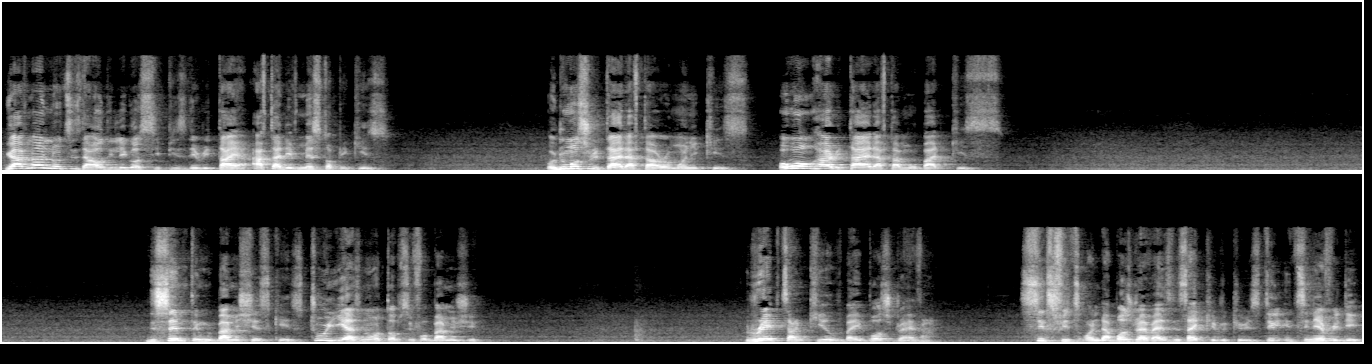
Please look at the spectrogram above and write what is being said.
You have not noticed that all the Lagos CPs, they retire after they've messed up a case. Odumosu retired after Oromoni case. Owonha retired after Mohbad case. The same thing with Bamishe's case. Two years, no autopsy for Bamishe raped and killed by a bus driver. Six feet under. Bus driver is inside Kirikiri, still eating every day.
